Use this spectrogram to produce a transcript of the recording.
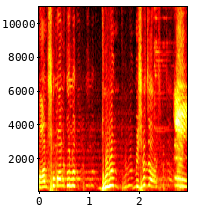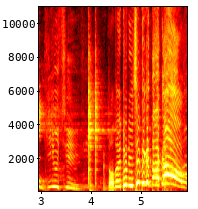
মান সম্মানগুলো ধুলুন মিশে যাও কি হচ্ছে দাদা একটু নিচে থেকে তাকাও।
